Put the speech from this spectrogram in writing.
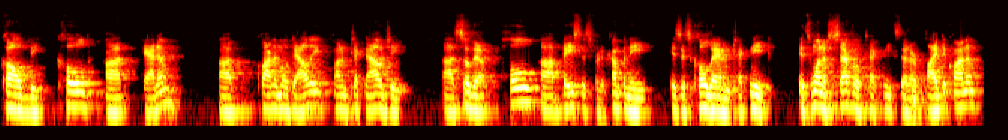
called the cold uh, atom uh, quantum modality, quantum technology. Uh, so the whole uh, basis for the company is this cold atom technique. It's one of several techniques that are applied to quantum,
